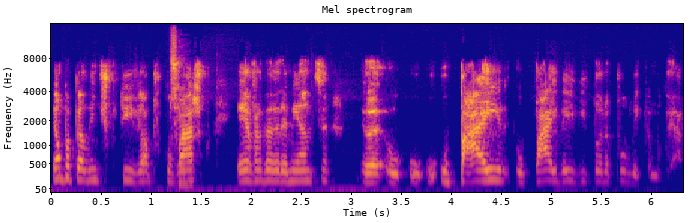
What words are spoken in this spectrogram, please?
é um papel indiscutível porque Sim. o Vasco é verdadeiramente uh, o, o, pai, o pai da editora pública moderna.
